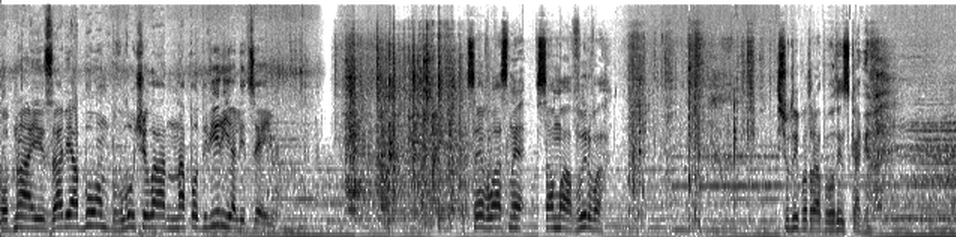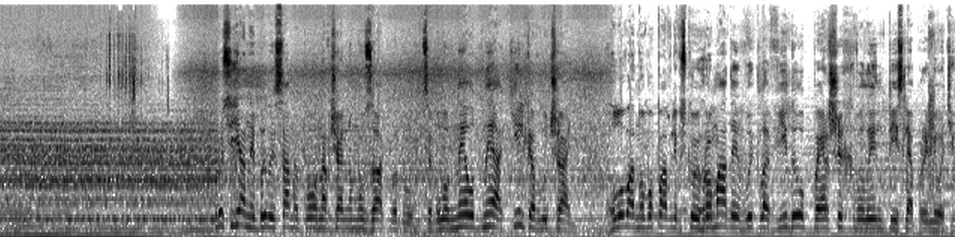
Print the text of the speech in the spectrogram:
Одна із авіабомб влучила на подвір'я ліцею. Це, власне, сама вирва. Сюди потрапив один з кабів. Росіяни били саме по навчальному закладу. Це було не одне, а кілька влучань. Голова Новопавлівської громади виклав відео перших хвилин після прильотів.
